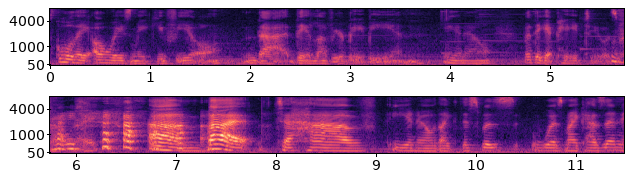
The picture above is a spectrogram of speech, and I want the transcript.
School they always make you feel that they love your baby and, you know, but they get paid too as well, right? Right. um, but to have you know like this was was my cousin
